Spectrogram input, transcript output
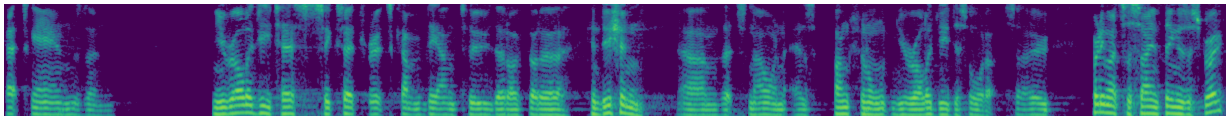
CAT scans and neurology tests, etc., it's come down to that I've got a condition um, that's known as functional neurology disorder. So, pretty much the same thing as a stroke.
